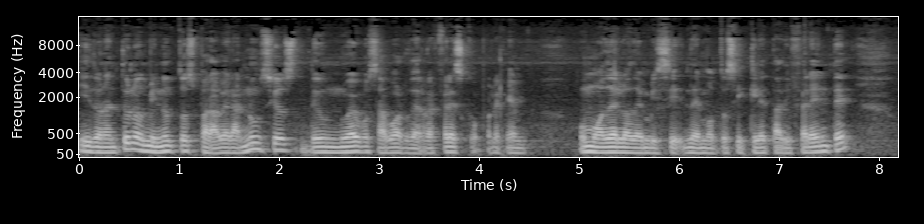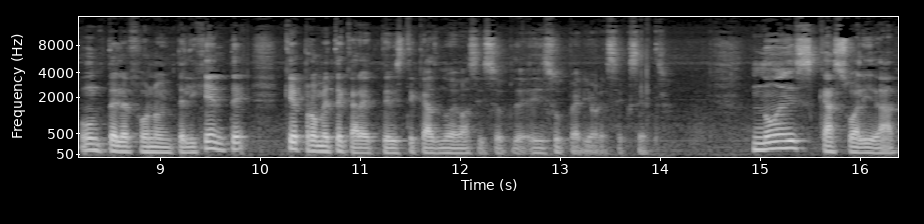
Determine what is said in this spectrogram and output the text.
y durante unos minutos para ver anuncios de un nuevo sabor de refresco, por ejemplo, un modelo de, de motocicleta diferente, un teléfono inteligente que promete características nuevas y, superiores, etc. No es casualidad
